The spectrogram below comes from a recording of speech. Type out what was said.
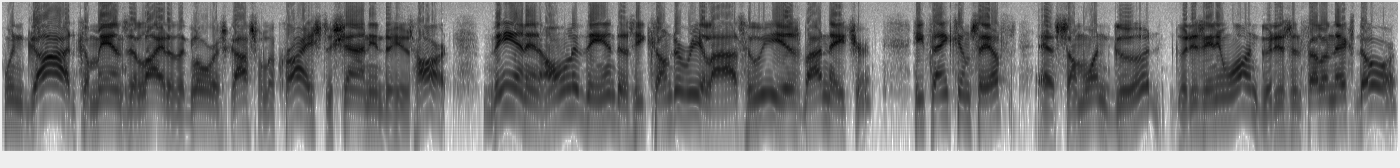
When God commands the light of the glorious gospel of Christ to shine into his heart, then and only then does he come to realize who he is by nature. He thinks himself as someone good, good as anyone, good as the fellow next door,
